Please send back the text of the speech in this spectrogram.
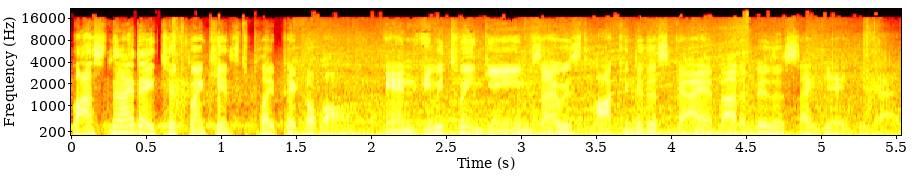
Last night, I took my kids to play pickleball, and in between games, I was talking to this guy about a business idea he had.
